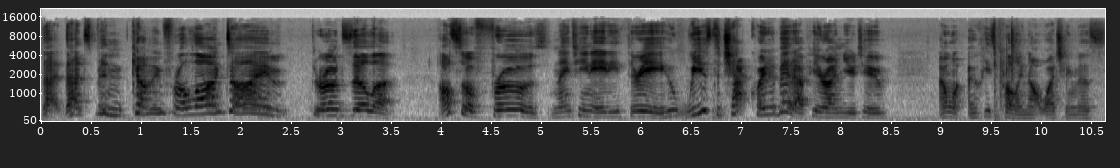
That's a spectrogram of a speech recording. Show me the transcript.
That, that's been coming for a long time. Throatzilla. Also Froze, 1983, who we used to chat quite a bit up here on YouTube. I want, oh, he's probably not watching this.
